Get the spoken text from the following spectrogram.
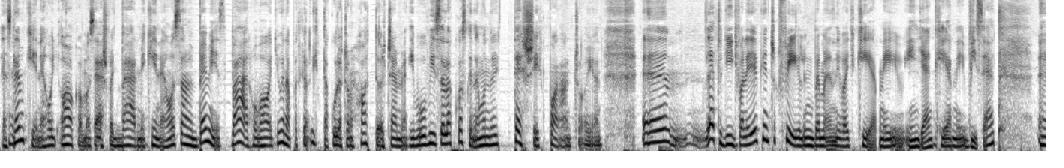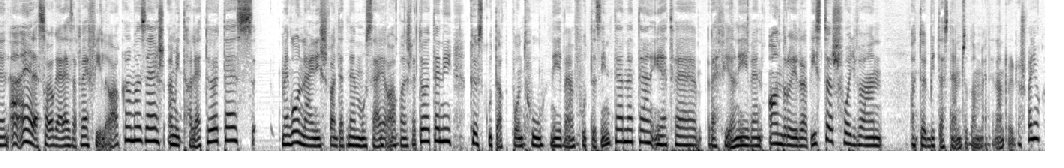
Ez nem kéne, hogy alkalmazás vagy bármi kéne hozzá, hanem bemész bárhova, hogy jó napot kell, itt a kulacsom, hadd töltsem meg ivóvízzel, akkor azt kéne mondani, hogy tessék, parancsoljon. Lehet, hogy így van egyébként, csak félünk bemenni, vagy kérni, ingyen kérni vizet. Erre szolgál ez a refill alkalmazás, amit ha letöltesz, meg online is van, tehát nem muszáj alkalmas letölteni, közkutak.hu néven fut az interneten, illetve Refill néven Androidra biztos, hogy van, a többit azt nem tudom, mert én androidos vagyok.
